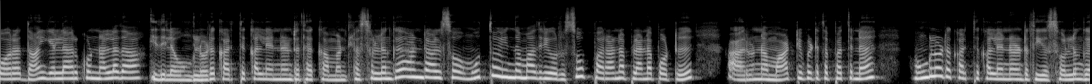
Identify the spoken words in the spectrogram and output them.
போறதுதான் எல்லாருக்கும் நல்லதா? இதுல உங்களோட கருத்துக்கள் என்னன்றத கமெண்ட்ல சொல்லுங்க. அண்ட் ஆல்சோ முத்து இந்த மாதிரி ஒரு சூப்பரான பிளானை போட்டு அருணை மாட்டி விட்டதை பத்தின உங்களோட கருத்துக்கள் என்னன்றதையும் சொல்லுங்க.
